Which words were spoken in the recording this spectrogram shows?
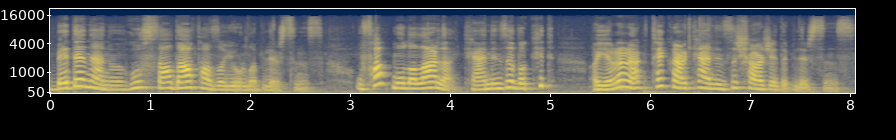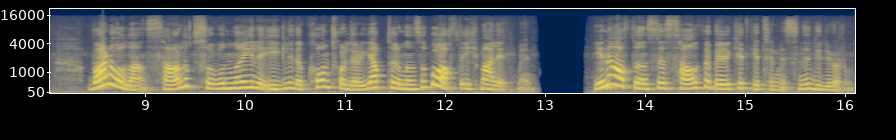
bedenen ve ruhsal daha fazla yorulabilirsiniz. Ufak molalarla kendinize vakit ayırarak tekrar kendinizi şarj edebilirsiniz. Var olan sağlık sorunları ile ilgili de kontrolleri yaptırmanızı bu hafta ihmal etmeyin. Yeni haftanın size sağlık ve bereket getirmesini diliyorum.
